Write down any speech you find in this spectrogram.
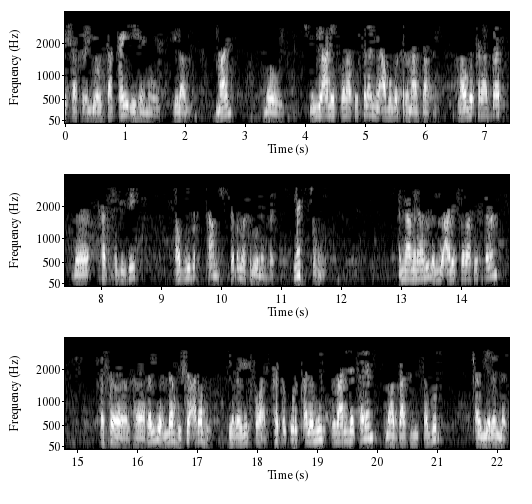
የሻፍዕያዎች አካሄድ ይሄ ነው ይላሉ። ማን ነወዊ ነቢዩ አለይሂ ሰላቱ ወሰላም የአቡበክርን አባት ነው። የአቡበክር አባት በፈትህ ጊዜ ጸጉሩ በጣም ጥጥ መስሎ ነበር፣ ነጭ ሆኖ እና ምን አሉ ነቢዩ አለይሂ ሰላቱ ወሰላም ፈገይር ለሁ ሸዕረሁ ቢገይሪ ሰዋድ ከጥቁር ቀለም ውጭ ባለ ቀለም የአባትን ጸጉር ቀይርለት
